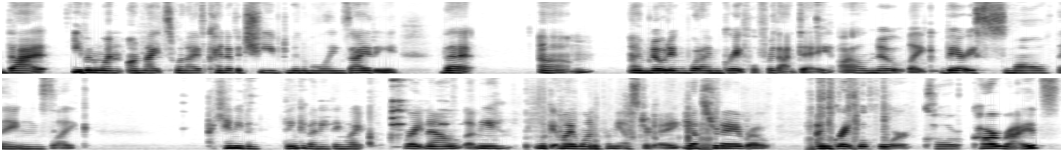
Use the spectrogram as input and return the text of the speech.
that even when on nights when I've kind of achieved minimal anxiety that um, I'm noting what I'm grateful for that day. I'll note like very small things like I can't even think of anything like right now. Let me look at my one from yesterday. Yesterday I wrote I'm grateful for car, car rides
